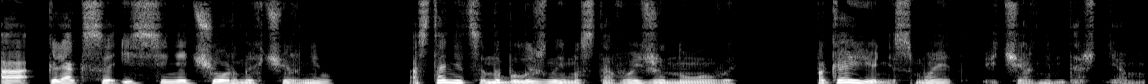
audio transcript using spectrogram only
а клякса из сине-черных чернил останется на булыжной мостовой Женовы, пока ее не смоет вечерним дождем.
